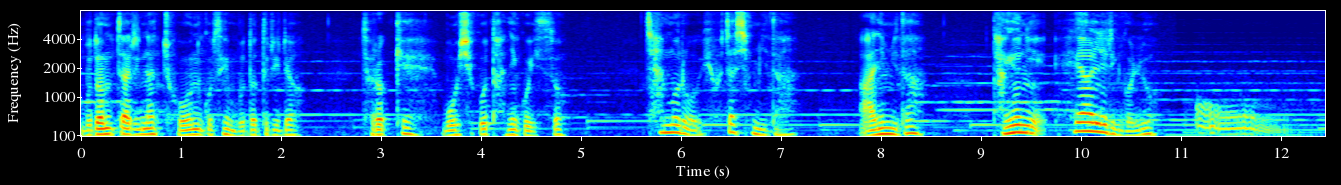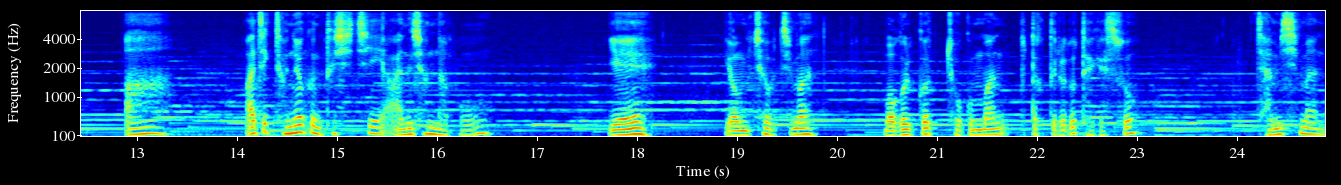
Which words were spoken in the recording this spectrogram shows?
무덤자리나 좋은 곳에 묻어드리려 저렇게 모시고 다니고 있어. 참으로 효자십니다. 아닙니다. 당연히 해야 할 일인걸요. 아직 저녁은 드시지 않으셨나 보. 예, 염치 없지만 먹을 것 조금만 부탁드려도 되겠소? 잠시만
